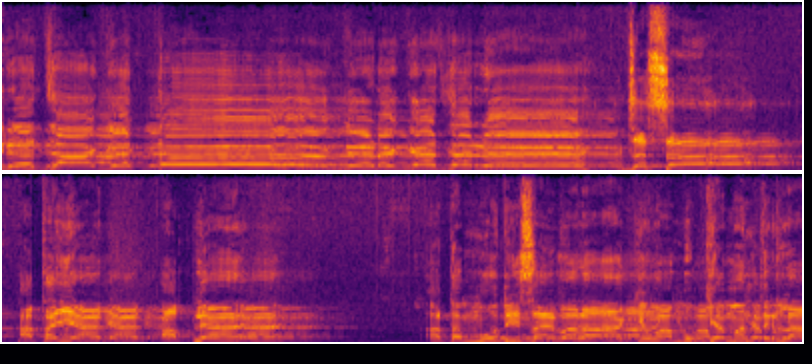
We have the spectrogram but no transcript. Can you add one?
वीर जागत गडगजर. जसं आता या आपल्या आता मोदी साहेबाला किंवा मुख्यमंत्रीला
